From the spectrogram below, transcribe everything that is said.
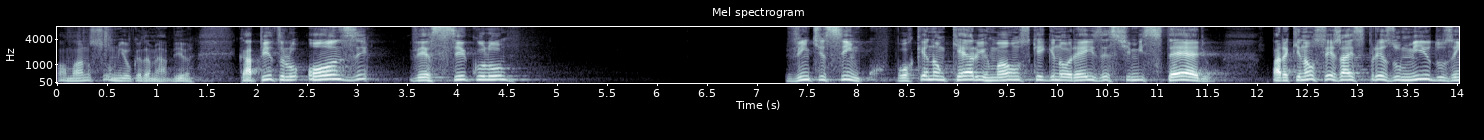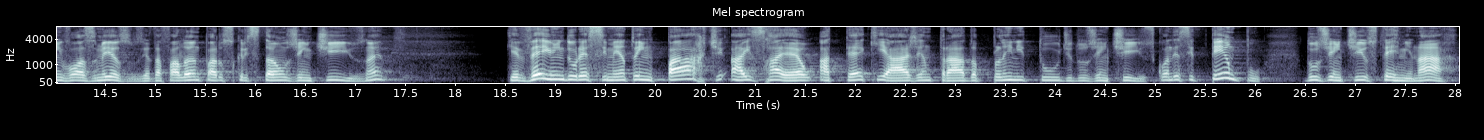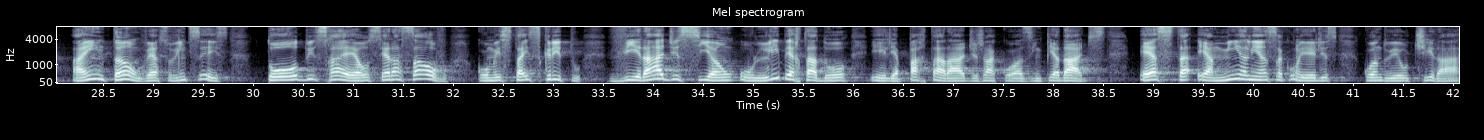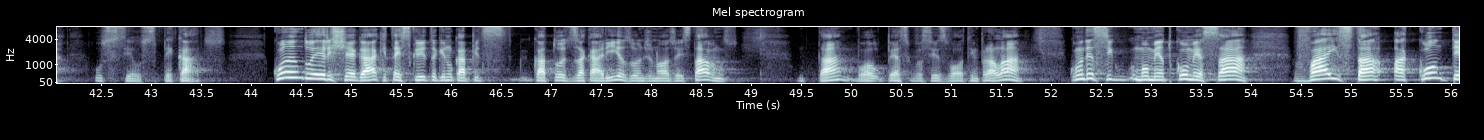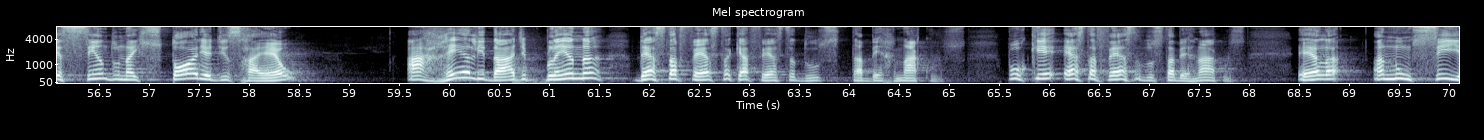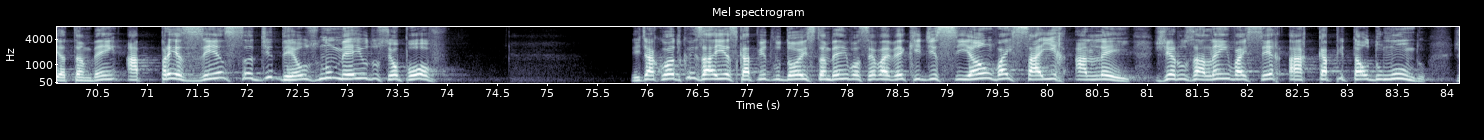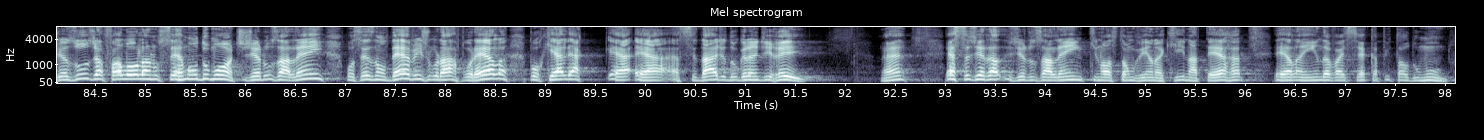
Romano sumiu da minha Bíblia. Capítulo 11, versículo 25. Porque não quero, irmãos, que ignoreis este mistério, para que não sejais presumidos em vós mesmos. Ele está falando para os cristãos gentios, né? Que veio endurecimento em parte a Israel, até que haja entrado a plenitude dos gentios. Quando esse tempo dos gentios terminar, aí então, verso 26, todo Israel será salvo, como está escrito: virá de Sião o libertador, e ele apartará de Jacó as impiedades. Esta é a minha aliança com eles, quando eu tirar os seus pecados. Quando ele chegar, que está escrito aqui no capítulo 14 de Zacarias, onde nós já estávamos, tá? Peço que vocês voltem para lá. Quando esse momento começar, vai estar acontecendo na história de Israel a realidade plena desta festa, que é a festa dos tabernáculos. Porque esta festa dos tabernáculos, ela anuncia também a presença de Deus no meio do seu povo. E de acordo com Isaías capítulo 2 também, você vai ver que de Sião vai sair a lei. Jerusalém vai ser a capital do mundo. Jesus já falou lá no Sermão do Monte: Jerusalém, vocês não devem jurar por ela, porque ela é a, é, é a cidade do grande rei. Né? Essa Jerusalém que nós estamos vendo aqui na terra, ela ainda vai ser a capital do mundo.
